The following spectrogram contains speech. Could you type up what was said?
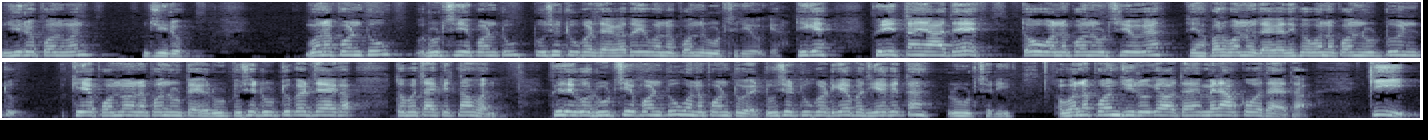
Zero upon one, zero. One upon two, root three upon two two से टू कर जाएगा तो ये वन अपॉन रूट थ्री हो गया। ठीक है? फिर इतना याद है तो वन अपॉन रूट थ्री हो गया तो यहाँ पर वन हो जाएगा। देखो, one upon root two into के upon one upon root root two से रूट टू कट जाएगा तो बचा कितना? वन। फिर देखो, root three upon two, one upon two है। टू से टू कट गया, बच गया कितना? Root three. One upon zero क्या होता है? मैंने आपको बताया था कि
